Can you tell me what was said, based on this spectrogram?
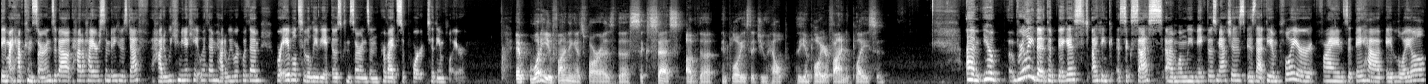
they might have concerns about how to hire somebody who's deaf how do we communicate with them? How do we work with them? We're able to alleviate those concerns and provide support to the employer. And what are you finding as far as the success of the employees that you help the employer find in place and um, you know, really the the biggest I think success um, when we make those matches is that the employer finds that they have a loyal,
